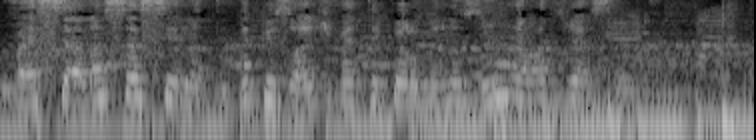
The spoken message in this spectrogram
Vai ser no assassino. Todo episódio vai ter pelo menos um relato de assalto.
